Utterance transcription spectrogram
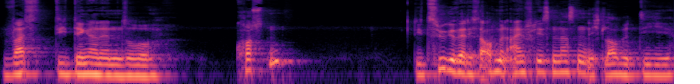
was die Dinger denn so kosten. Die Züge werde ich da auch mit einfließen lassen. Ich glaube, die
